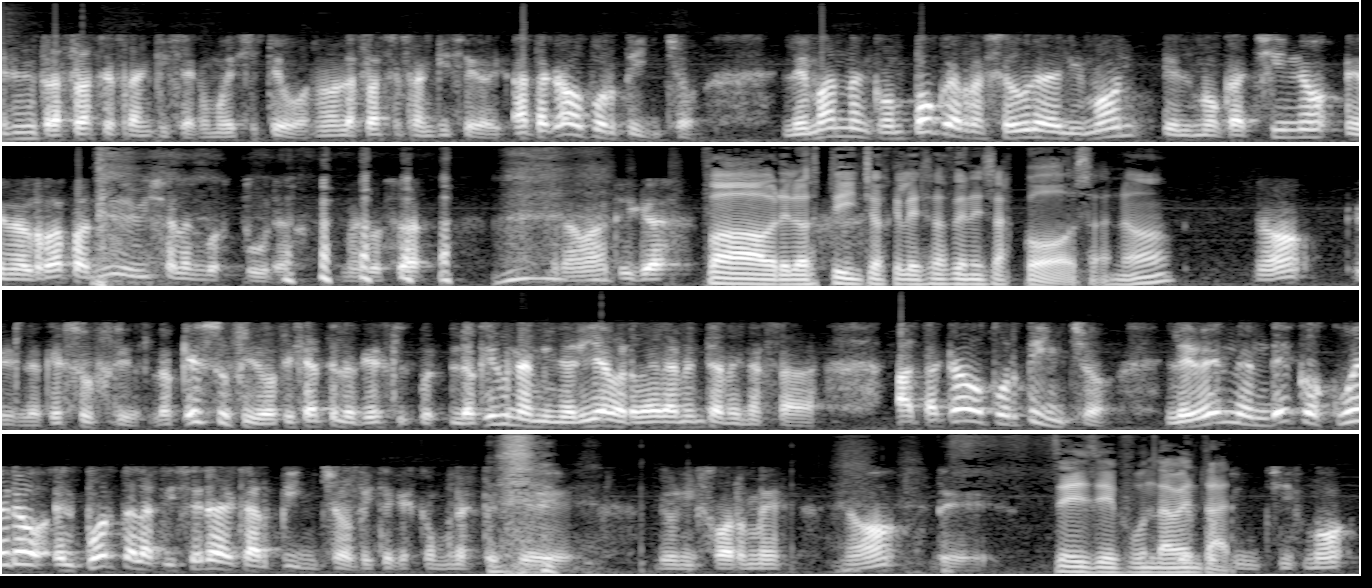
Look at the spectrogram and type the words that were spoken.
es nuestra frase franquicia, como dijiste vos, ¿no? La frase franquicia de hoy. Atacado por Tincho. Le mandan con poca ralladura de limón el mocachino en el Rapa Nui de Villa Langostura. Una cosa dramática, Pobre los tinchos que les hacen esas cosas, ¿no? ¿no? Eh, Lo que es sufrir. Lo que es sufrir, vos fíjate lo que es lo que es una minoría verdaderamente amenazada. Atacado por Tincho. Le venden deco cuero el puerta lapicera de Carpincho, viste que es como una especie de, de uniforme, ¿no? De, Sí, sí, fundamental. cierto pinchismo,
